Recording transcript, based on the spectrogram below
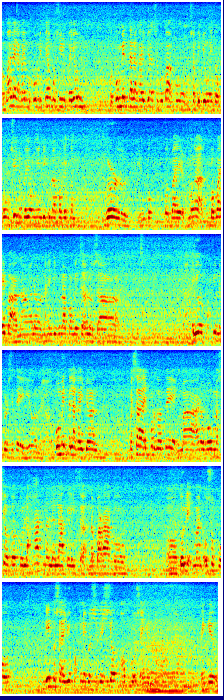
o bala na kayo mag-comment yan kung sino pa yun. Mag-comment na lang kayo dyan sa baba kung sa video ito kung sino pa yung hindi ko nabanggit ng girl, yung ba- babae, mga babae ba na ano na hindi ko nabanggit sa ano sa yun, Pak University, yun. Comment na lang kayo dyan. Basta importante, ma, ano ko, ma-shoutout ko lahat na lalaki sa na barako, o, tuli man o support, dito sa UPAC University, shout out po sa inyo lahat. Thank you.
